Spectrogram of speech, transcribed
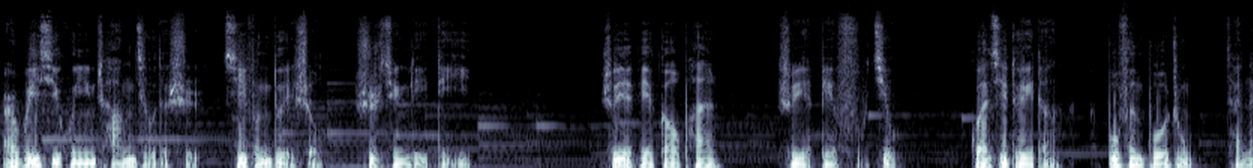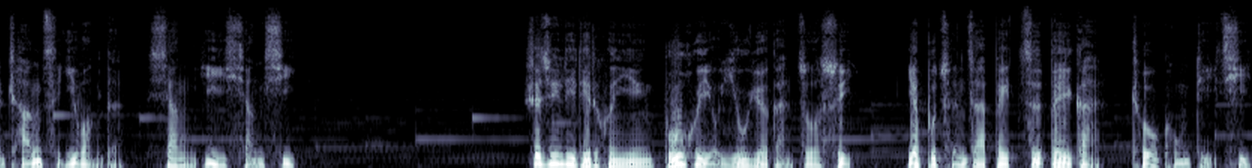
而维系婚姻长久的是棋逢对手，势均力敌。谁也别高攀，谁也别抚旧，关系对等，不分伯仲，才能长此以往的相依相惜。势均力敌的婚姻不会有优越感作祟，也不存在被自卑感抽空底气。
